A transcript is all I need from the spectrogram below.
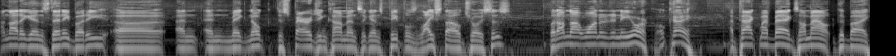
I'm not against anybody, uh, and and make no disparaging comments against people's lifestyle choices. But I'm not wanted in New York. Okay, I packed my bags. I'm out. Goodbye.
